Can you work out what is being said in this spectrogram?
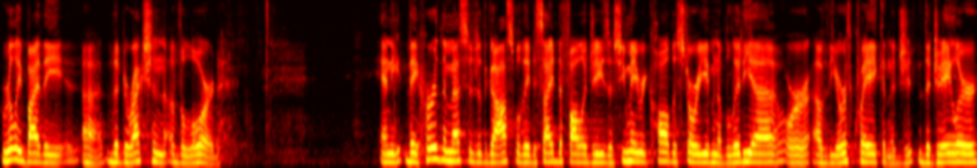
really by the, uh, the direction of the Lord. And he, they heard the message of the gospel. They decided to follow Jesus. You may recall the story even of Lydia or of the earthquake and the, the jailer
